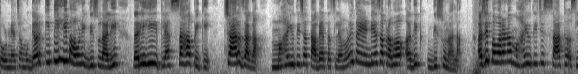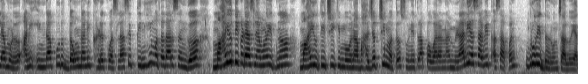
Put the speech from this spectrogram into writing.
तोडण्याच्या मुद्द्यावर कितीही भावनिक दिसून आली तरीही इथल्या सहापैकी चार जागा महायुतीच्या ताब्यात असल्यामुळे इथं एनडीएचा प्रभाव अधिक दिसून आला. अजित पवारांना महायुतीची साथ असल्यामुळं आणि इंदापूर दौंड आणि खडकवासला असे तिन्ही मतदारसंघ महायुतीकडे असल्यामुळे इथनं महायुतीची किंबहुना भाजपची मतं सुनेत्रा पवारांना मिळाली असावीत असं आपण गृहीत धरून चालूयात.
